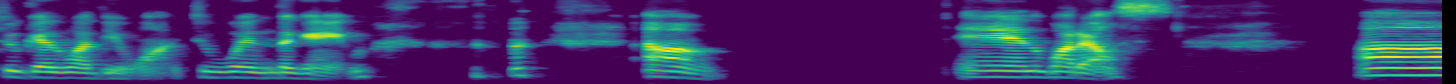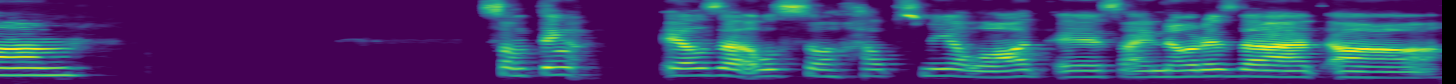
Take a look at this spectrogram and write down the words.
to get what you want to win the game. um, and what else? Um, something else that also helps me a lot is I notice that uh,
